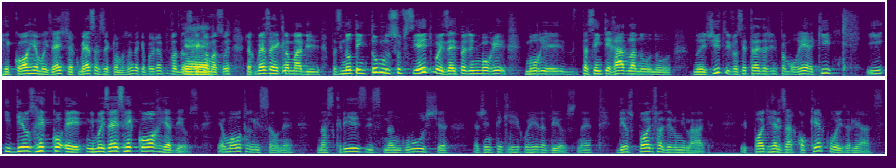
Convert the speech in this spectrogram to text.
recorrem a Moisés, já começa as reclamações, daqui a pouco já das É. reclamações, já começa a reclamar de, assim, não tem túmulo suficiente, Moisés, para a gente morrer, morrer para ser enterrado lá no, no, no Egito, e você traz a gente para morrer aqui, e, e Deus reco- eh, e Moisés recorre a Deus. É uma outra lição, né? Nas crises, na angústia, a gente tem que recorrer a Deus, né? Deus pode fazer um milagre. Ele pode realizar qualquer coisa, aliás.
